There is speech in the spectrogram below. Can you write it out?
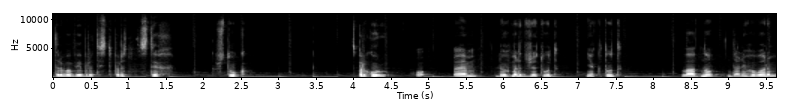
Треба вибратись тепер з тих штук. З паркуру. О, ем, Люгмерт вже тут, як тут. Ладно, далі говоримо.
